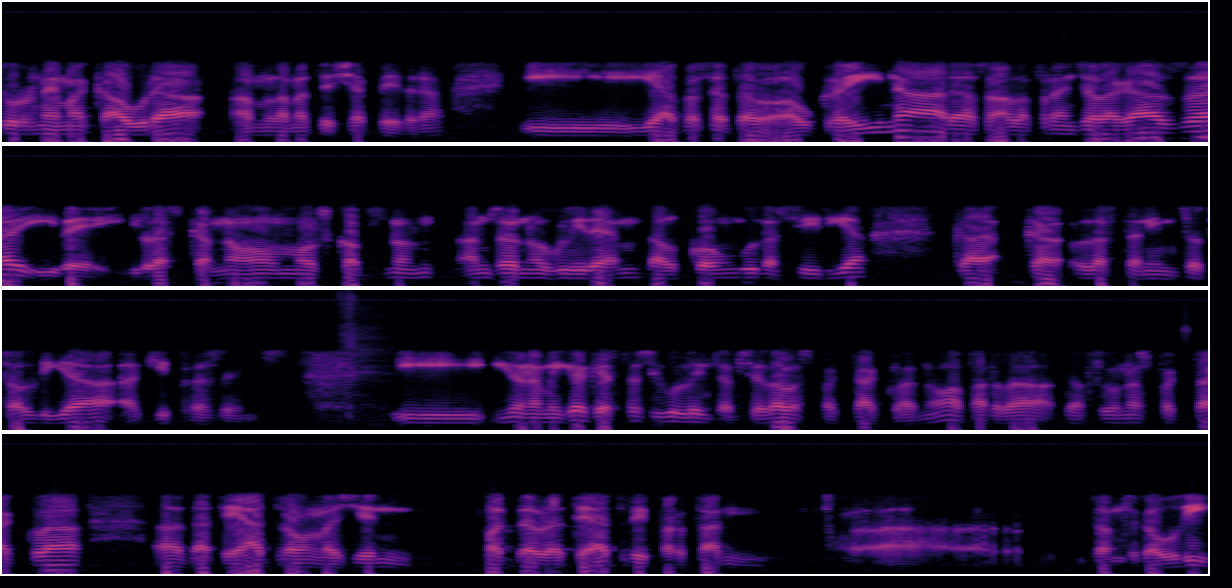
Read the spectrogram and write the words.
tornem a caure amb la mateixa pedra. I ja ha passat a, a Ucraïna, ara a la Franja de Gaza, i bé, i les que no, molts cops no ens en oblidem del Congo, de Síria, que, que les tenim tot el dia aquí presents. I, i una mica aquesta ha sigut la intenció de l'espectacle, no? a part de, de fer un espectacle eh, de teatre on la gent pot veure teatre i, per tant, eh, doncs, gaudir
